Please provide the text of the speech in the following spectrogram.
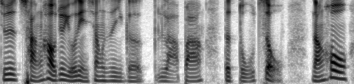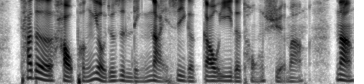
就是长号就有点像是一个喇叭的独奏，然后他的好朋友就是林奈，是一个高一的同学嘛。那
